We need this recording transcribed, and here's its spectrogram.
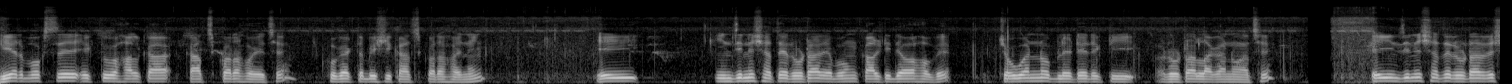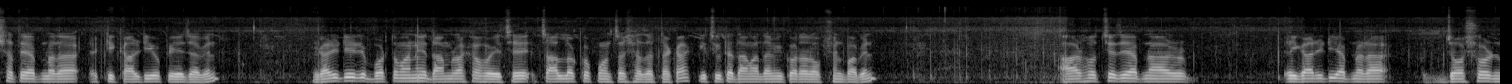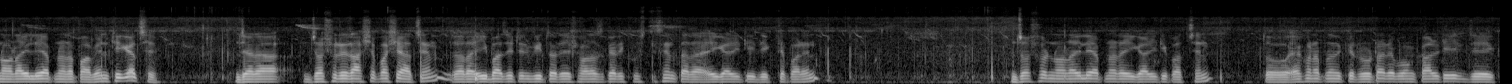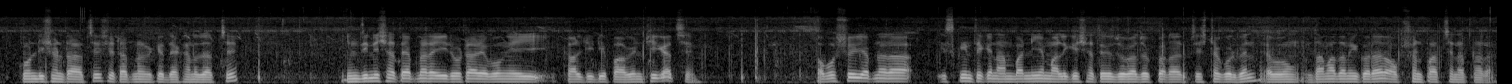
গিয়ার বক্সে একটু হালকা কাজ করা হয়েছে, খুব একটা বেশি কাজ করা হয় নাই। এই ইঞ্জিনের সাথে রোটার এবং কাল্টি দেওয়া হবে। চৌয়ান্ন ব্লেডের একটি রোটার লাগানো আছে। এই ইঞ্জিনের সাথে রোটারের সাথে আপনারা একটি কাল্টিও পেয়ে যাবেন। গাড়িটির বর্তমানে দাম রাখা হয়েছে চার লক্ষ পঞ্চাশ হাজার টাকা। কিছুটা দামাদামি করার অপশন পাবেন। আর হচ্ছে যে আপনার এই গাড়িটি আপনারা যশোর নড়াইলে আপনারা পাবেন, ঠিক আছে? যারা যশোরের আশেপাশে আছেন, যারা এই বাজেটের ভিতরে স্বরাজ গাড়ি খুঁজতেছেন, তারা এই গাড়িটি দেখতে পারেন। যশোর নড়াইলে আপনারা এই গাড়িটি পাচ্ছেন। তো এখন আপনাদেরকে রোটার এবং কালটির যে কন্ডিশনটা আছে, সেটা আপনাদেরকে দেখানো যাচ্ছে। ইঞ্জিনের সাথে আপনারা এই রোটার এবং এই কালটিটি পাবেন, ঠিক আছে? অবশ্যই আপনারা স্ক্রিন থেকে নাম্বার নিয়ে মালিকের সাথে যোগাযোগ করার চেষ্টা করবেন এবং দামাদামি করার অপশন পাচ্ছেন আপনারা।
